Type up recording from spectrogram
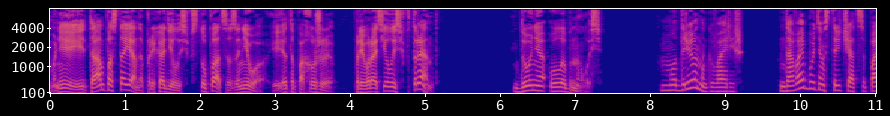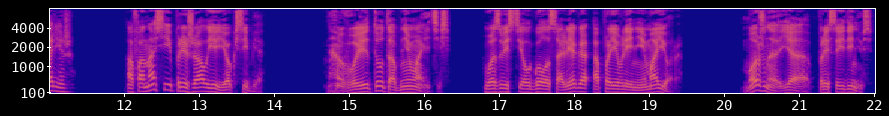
Мне и там постоянно приходилось вступаться за него, и это, похоже, превратилось в тренд. Дуня улыбнулась. «Мудрено, говоришь. Давай будем встречаться пореже». Афанасий прижал ее к себе. «Вы и тут обнимаетесь», — возвестил голос Олега о проявлении майора. «Можно я присоединюсь?»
